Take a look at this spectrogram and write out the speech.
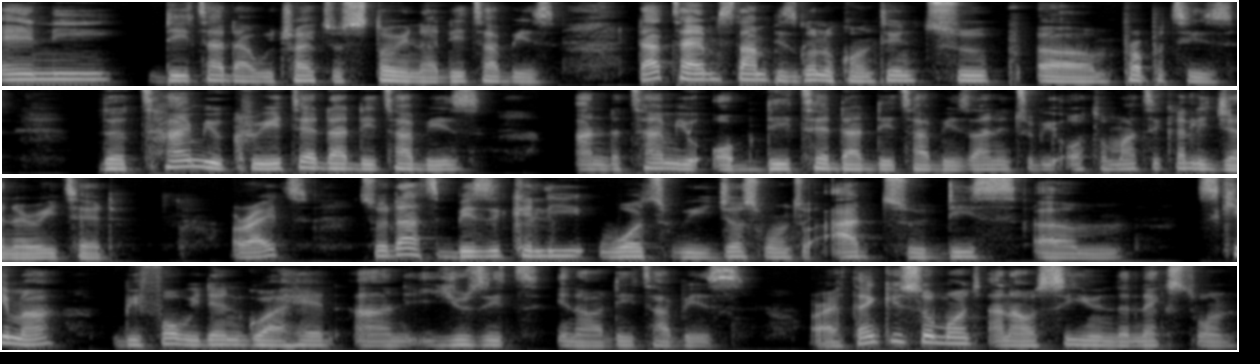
any data that we try to store in a database. That timestamp is going to contain two um, properties. The time you created that database and the time you updated that database and it will be automatically generated. All right. So that's basically what we just want to add to this um, schema before we then go ahead and use it in our database. All right. Thank you so much and I'll see you in the next one.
